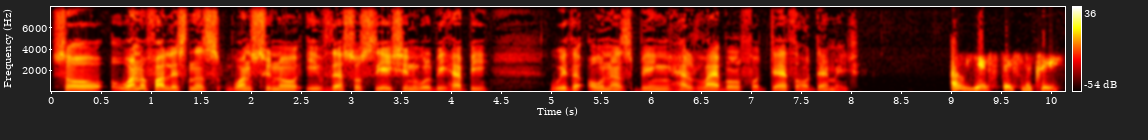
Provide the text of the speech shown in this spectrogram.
So one of our listeners wants to know if the association will be happy with the owners being held liable for death or damage? Oh yes, definitely.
